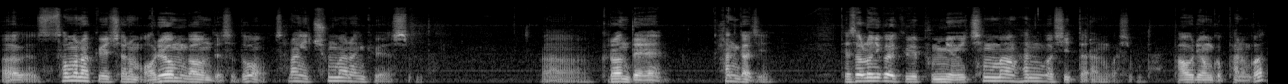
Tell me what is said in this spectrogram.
어, 서문학교회처럼 어려움 가운데서도 사랑이 충만한 교회였습니다. 어, 그런데 한 가지 데살로니가 교회 분명히 책망한 것이 있다라는 것입니다. 바울이 언급하는 것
